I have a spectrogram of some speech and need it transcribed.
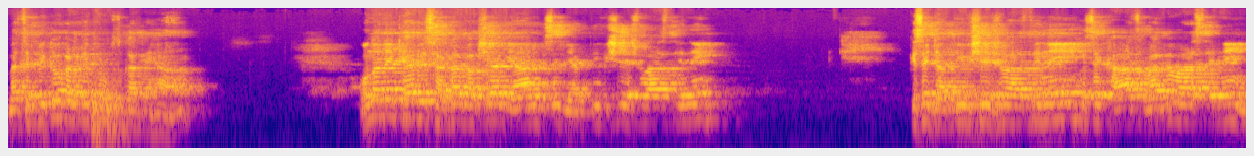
ਮੈਂ ਸਿਰਫ ਇੱਕੋ ਗੱਲ ਤੇ ਫੋਕਸ ਕਰ ਰਿਹਾ ਹਾਂ ਉਹਨਾਂ ਨੇ ਕਿਹਾ ਵੀ ਸਾਡਾ ਬਖਸ਼ਿਆ ਗਿਆਨ ਕਿਸੇ ਵਿਅਕਤੀ ਵਿਸ਼ੇਸ਼ ਵਾਸਤੇ ਨਹੀਂ, ਕਿਸੇ ਜਾਤੀ ਵਿਸ਼ੇਸ਼ ਵਾਸਤੇ ਨਹੀਂ, ਕਿਸੇ ਖਾਸ ਵਰਗ ਵਾਸਤੇ ਨਹੀਂ।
